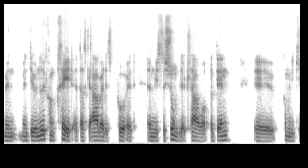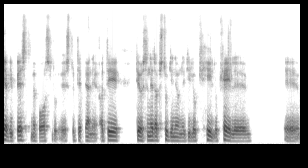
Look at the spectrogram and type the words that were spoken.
men, men det er jo noget konkret, at der skal arbejdes på, at administrationen bliver klar over, hvordan øh, kommunikerer vi bedst med vores øh, studerende, og det, det er jo så netop studienævnet, de lo- helt lokale, øh,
